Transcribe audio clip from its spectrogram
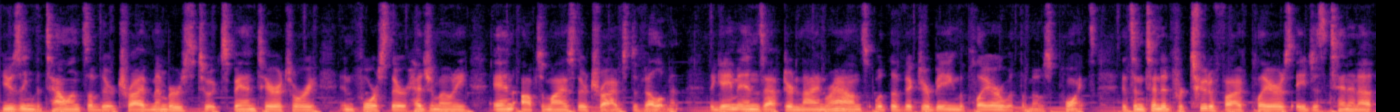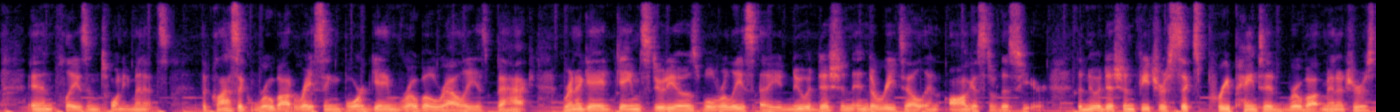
using the talents of their tribe members to expand territory, enforce their hegemony, and optimize their tribe's development. The game ends after 9 rounds, with the victor being the player with the most points. It's intended for 2 to 5 players ages 10 and up and plays in 20 minutes. The classic robot racing board game Robo Rally is back. Renegade Game Studios will release a new edition into retail in August of this year. The new edition features six pre painted robot miniatures,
